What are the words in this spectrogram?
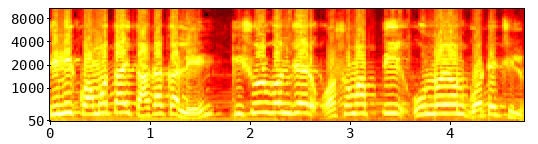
তিনি ক্ষমতায় থাকাকালীন কিশোরগঞ্জের অসমাপ্তি উন্নয়ন ঘটেছিল।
